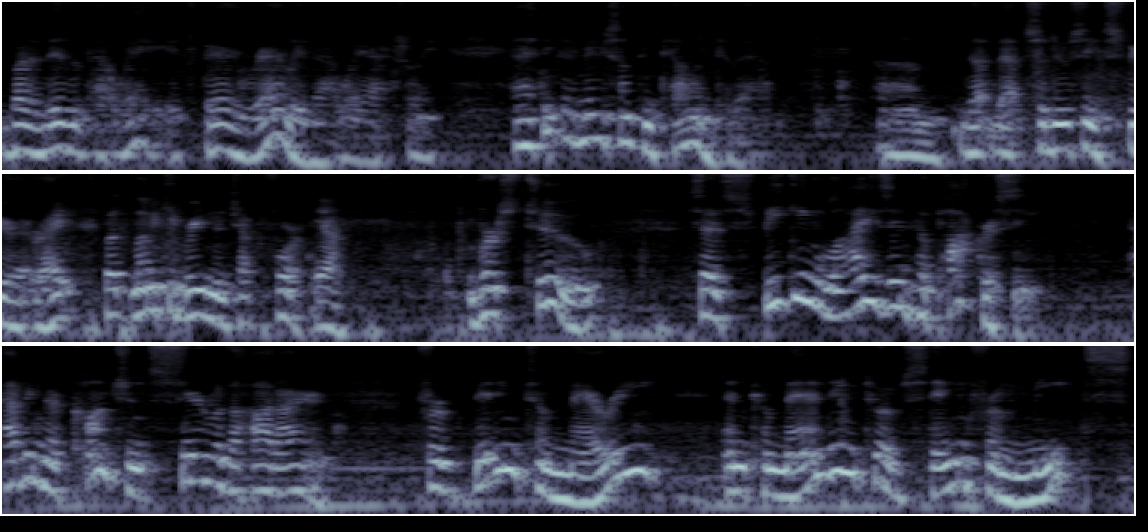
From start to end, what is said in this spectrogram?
but it isn't that way. It's very rarely that way, actually. And I think there's maybe something telling to that. Um, that that seducing spirit, right? But let me keep reading in chapter four. Yeah. Verse 2 says, Speaking lies in hypocrisy, having their conscience seared with a hot iron, forbidding to marry, and commanding to abstain from meats.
